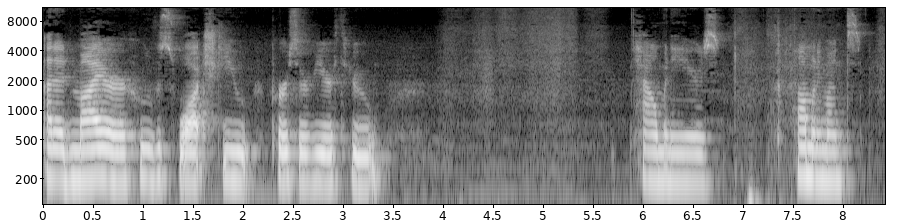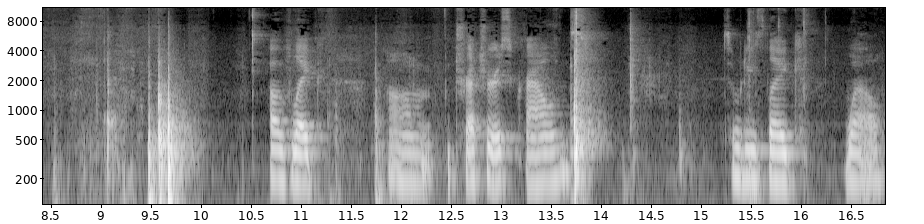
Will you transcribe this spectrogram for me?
an admirer who's watched you persevere through how many years, how many months of like um, treacherous grounds. Somebody's like, wow,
